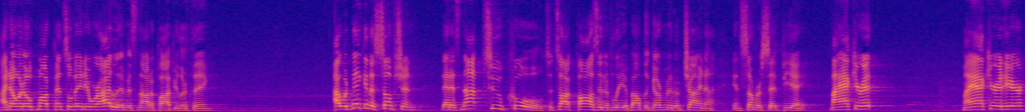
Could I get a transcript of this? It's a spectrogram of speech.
I know in Oakmont, Pennsylvania, where I live, it's not a popular thing. I would make an assumption that it's not too cool to talk positively about the government of China in Somerset, PA. Am I accurate? Am I accurate here?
